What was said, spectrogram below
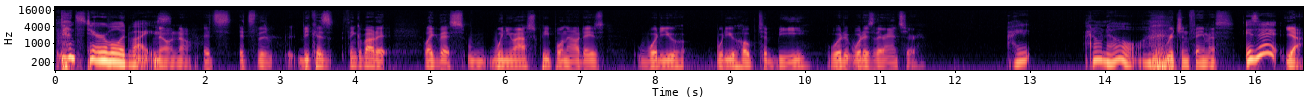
That's terrible advice. No, no. It's it's the because think about it like this. When you ask people nowadays, what do you what do you hope to be? What what is their answer? I I don't know. Rich and famous. Is it? Yeah.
